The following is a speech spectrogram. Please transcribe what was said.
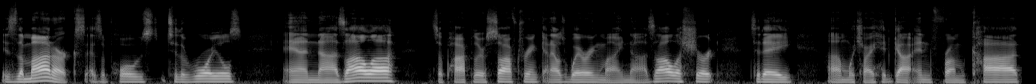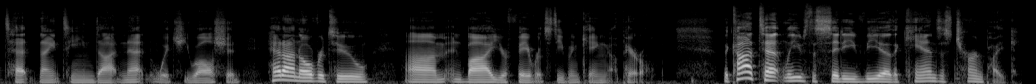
is the Monarchs as opposed to the Royals, and Nozz-A-La is a popular soft drink. And I was wearing my Nozz-A-La shirt today, um, which I had gotten from katet19.net, which you all should head on over to um, and buy your favorite Stephen King apparel. The Ka-Tet leaves the city via the Kansas Turnpike,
